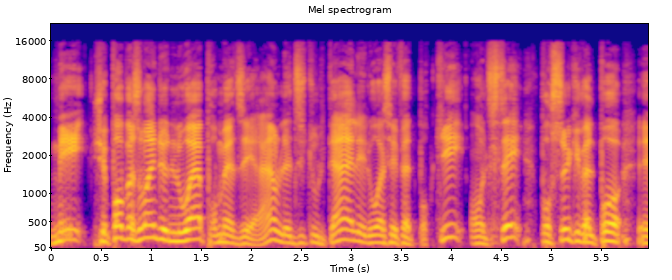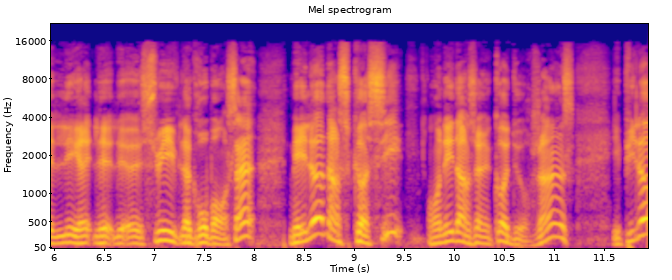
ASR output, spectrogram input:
mais j'ai pas besoin d'une loi pour me dire. Hein? On le dit tout le temps, les lois, c'est fait pour qui? On le sait, pour ceux qui veulent pas les, euh, suivre le gros bon sens. Mais là, dans ce cas-ci, on est dans un cas d'urgence. Et puis là,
